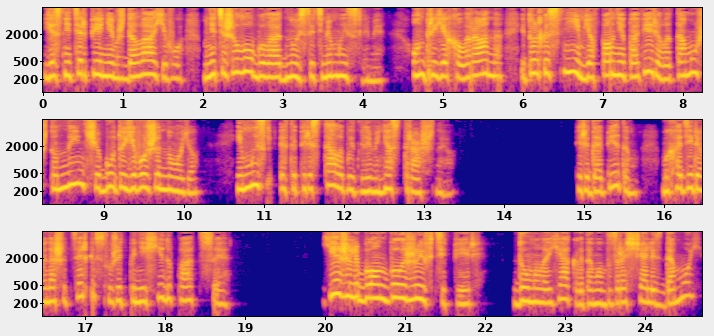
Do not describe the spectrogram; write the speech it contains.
Я с нетерпением ждала его, мне тяжело было одной с этими мыслями. Он приехал рано, и только с ним я вполне поверила тому, что нынче буду его женою, и мысль эта перестала быть для меня страшной. Перед обедом мы ходили в нашу церковь служить панихиду по отце — Ежели бы он был жив теперь, думала я, когда мы возвращались домой,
